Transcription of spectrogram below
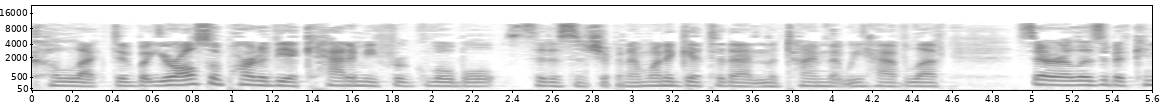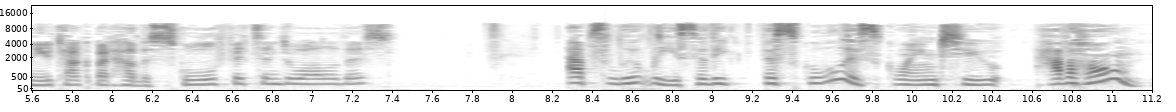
Collective, but you're also part of the Academy for Global Citizenship. And I want to get to that in the time that we have left. Sarah Elizabeth, can you talk about how the school fits into all of this? Absolutely. So the, the school is going to have a home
